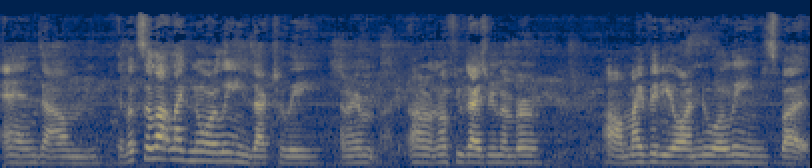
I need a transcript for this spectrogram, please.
And um, it looks a lot like New Orleans, actually. I don't, I don't know if you guys remember uh, my video on New Orleans, but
